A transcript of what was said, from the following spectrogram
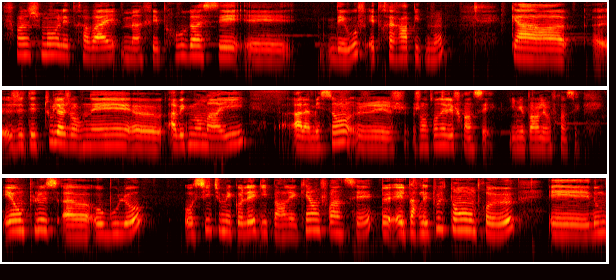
Franchement, le travail m'a fait progresser et, de ouf et très rapidement car euh, j'étais toute la journée euh, avec mon mari à la maison, j'entendais les français. Il me parlait en français. Et en plus, euh, au boulot, aussi, tous mes collègues, ils parlaient qu'en français. ils parlaient tout le temps entre eux. Et donc,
